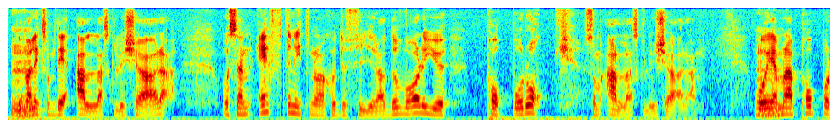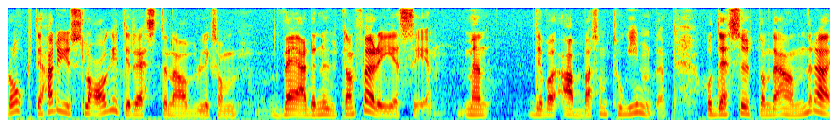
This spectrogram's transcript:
Det mm. var liksom det alla skulle köra. Och sen efter 1974 då var det ju pop och rock som alla skulle köra. Och jag Mm. menar, pop och rock det hade ju slagit i resten av liksom världen utanför EEC. Men det var ABBA som tog in det. Och dessutom det andra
